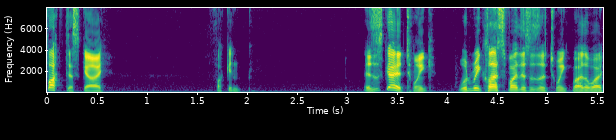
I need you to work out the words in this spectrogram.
Fuck this guy. Fucking. Is this guy a twink? Would we classify this as a twink, by the way?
